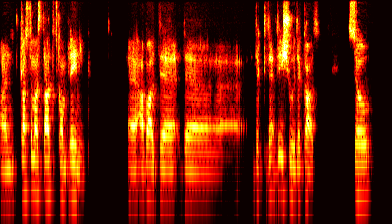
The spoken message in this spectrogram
and customers started complaining uh, about the the the, the, issue with the cars. So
